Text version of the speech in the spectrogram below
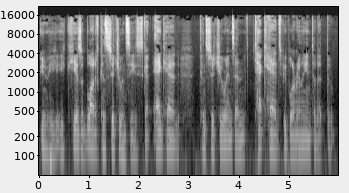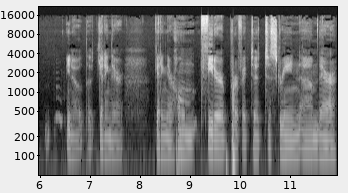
you know, he he has a lot of constituencies. He's got egghead constituents and tech heads. People are really into the, the you know, the, getting their getting their home theater perfect to to screen um, their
